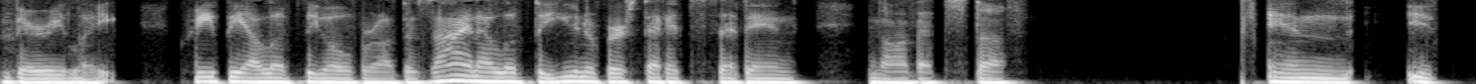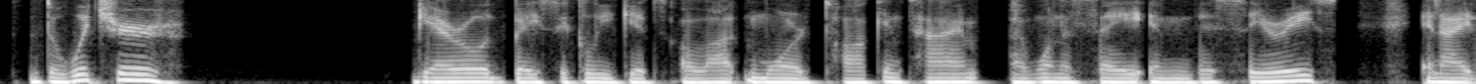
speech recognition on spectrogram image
very like creepy. I love the overall design. I love the universe that it's set in and all that stuff. And it, The Witcher, Geralt basically gets a lot more talking time, I want to say, in this series. And I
